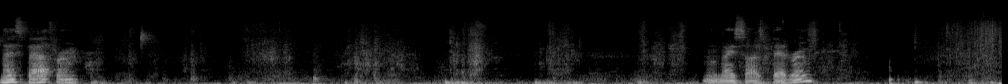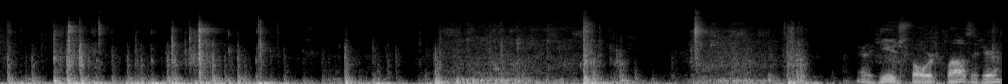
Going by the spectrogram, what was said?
Nice bathroom. Nice sized bedroom. Got a huge forward closet here.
